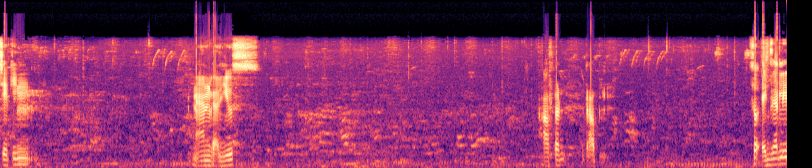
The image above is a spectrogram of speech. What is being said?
Checking nan values. After dropping so exactly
